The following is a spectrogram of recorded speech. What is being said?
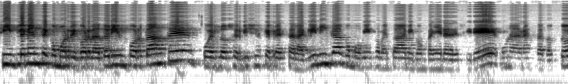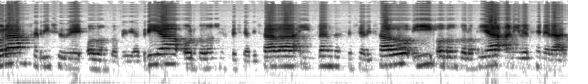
Simplemente como recordatorio importante, pues los servicios que presta la clínica, como bien comentaba mi compañera de CIRE, una de nuestras doctoras, servicio de odontopediatría, ortodoncia especializada, implante especializado y odontología a nivel general.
